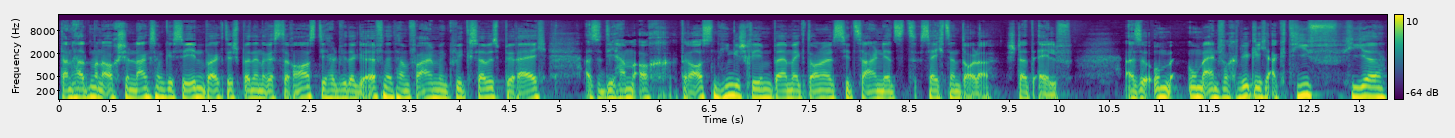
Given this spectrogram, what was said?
dann hat man auch schon langsam gesehen, praktisch bei den Restaurants, die halt wieder geöffnet haben, vor allem im Quick-Service-Bereich, also die haben auch draußen hingeschrieben bei McDonalds, sie zahlen jetzt 16 Dollar statt 11. Also um, um einfach wirklich aktiv hier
